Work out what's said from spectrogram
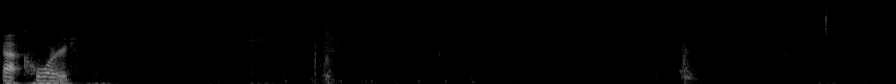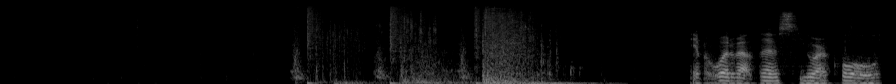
Got cord. Yeah, but what about this? You are cold.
